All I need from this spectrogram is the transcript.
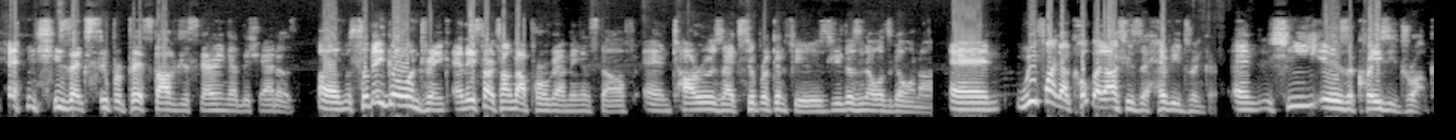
and she's like super pissed off, just staring at the shadows. Um, so they go and drink, and they start talking about programming and stuff. And Taru's like super confused; she doesn't know what's going on. And we find out Kobayashi's a heavy drinker, and she is a crazy drunk.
